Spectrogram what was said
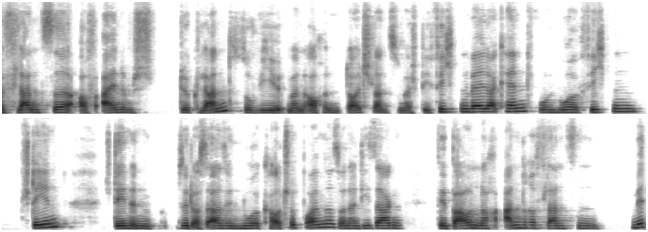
Pflanze auf einem Stück Land, so wie man auch in Deutschland zum Beispiel Fichtenwälder kennt, wo nur Fichten stehen, stehen in Südostasien nur Kautschukbäume, sondern die sagen, wir bauen noch andere Pflanzen mit.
